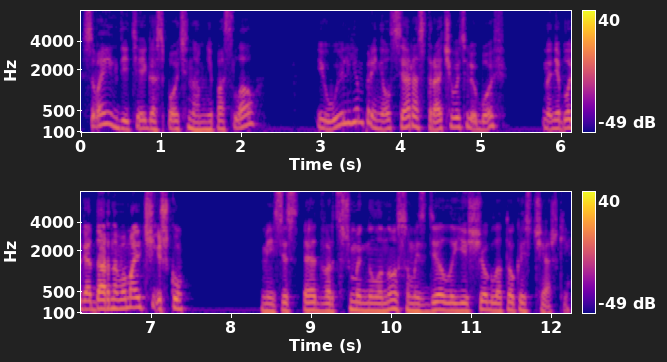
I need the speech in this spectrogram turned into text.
Своих детей Господь нам не послал, и Уильям принялся растрачивать любовь на неблагодарного мальчишку. Миссис Эдвардс шмыгнула носом и сделала еще глоток из чашки.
